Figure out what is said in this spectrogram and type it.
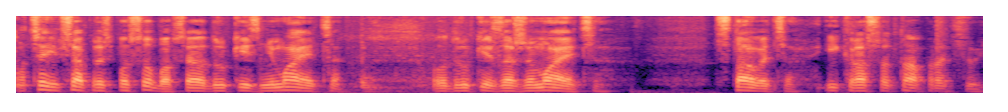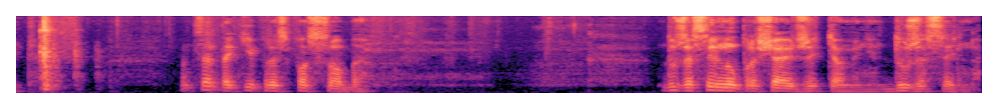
Оце і вся приспособа, все від руки знімається, від руки зажимається, ставиться і красота працює. Оце такі приспособи. Дуже сильно упрощають життя мені. Дуже сильно.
